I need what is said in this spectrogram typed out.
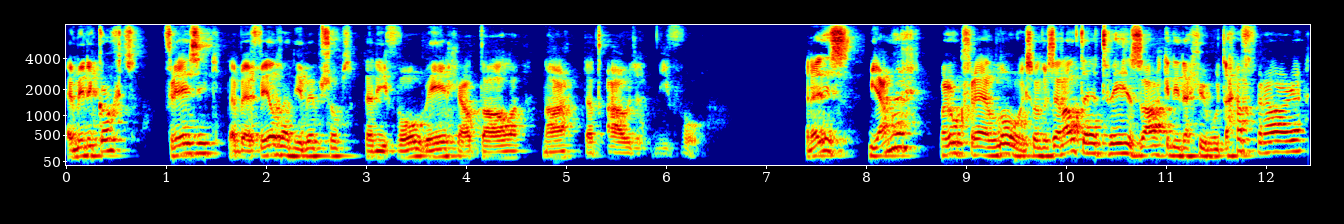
En binnenkort vrees ik dat bij veel van die webshops dat niveau weer gaat dalen naar dat oude niveau. En dat is jammer, maar ook vrij logisch, want er zijn altijd twee zaken die dat je moet afvragen.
